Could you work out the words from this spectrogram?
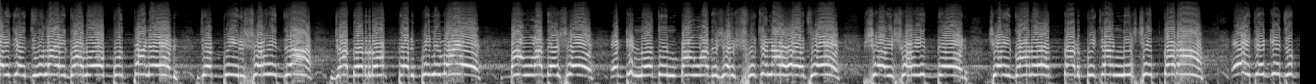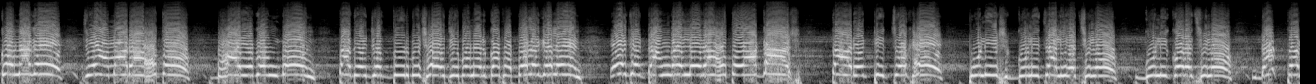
এই যে জুলাই গণ অভ্যুত্থানের যে বীর শহীদরা, যাদের রক্তের বিনিময়ে বাংলাদেশে একটি নতুন বাংলাদেশের সূচনা হয়েছে, সেই শহীদদের সেই গণহত্যার বিচার নিশ্চিত করা এই যে কিছুক্ষণ আগে যে আমার আহত ভাই এবং বোন তাদের যে দুর্বিষহ জীবনের কথা বলে গেলেন। এই যে টাঙ্গাইলের আহত আকাশ, তার একটি চোখে পুলিশ গুলি চালিয়েছিল, গুলি করেছিল। ডাক্তার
